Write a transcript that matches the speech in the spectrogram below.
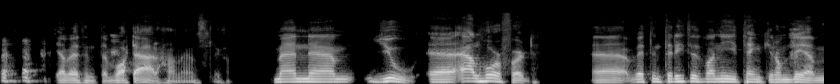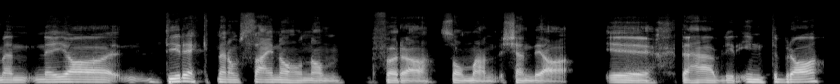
jag vet inte, vart är han ens? Liksom. Men eh, jo, eh, Al Horford. Uh, vet inte riktigt vad ni tänker om det, men när jag direkt när de signade honom förra sommaren kände jag eh, det här blir inte bra.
